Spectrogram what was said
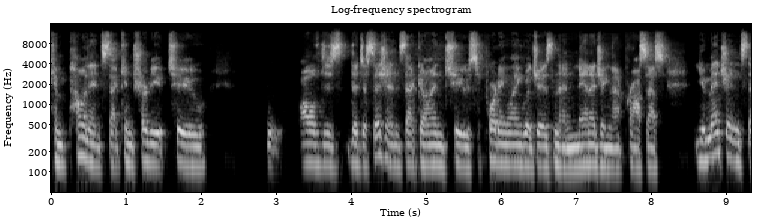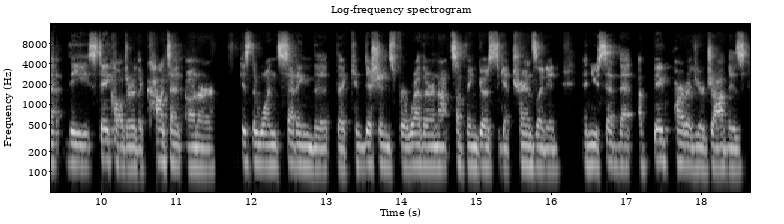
components that contribute to all of this, the decisions that go into supporting languages and then managing that process. You mentioned that the stakeholder, the content owner, is the one setting the, the conditions for whether or not something goes to get translated. And you said that a big part of your job is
